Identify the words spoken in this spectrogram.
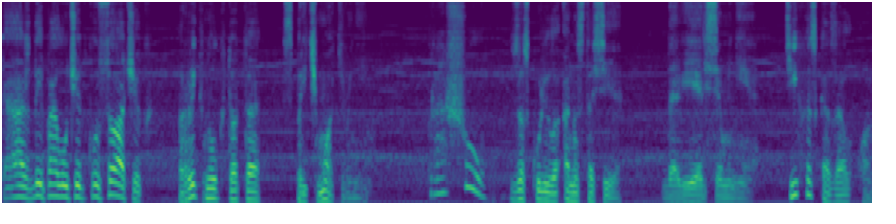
каждый получит кусочек!» — рыкнул кто-то с причмокиванием. «Прошу!» — заскулила Анастасия. «Доверься мне!» — тихо сказал он.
